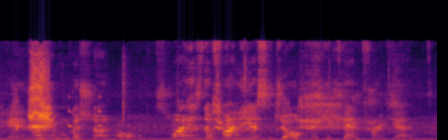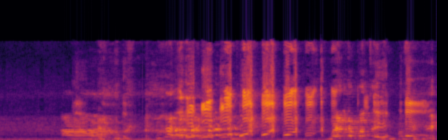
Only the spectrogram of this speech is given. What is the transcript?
Sige, ano yung mong question? What is the funniest joke that you can't forget? Ah. Wala naman tayo mag-ibig.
